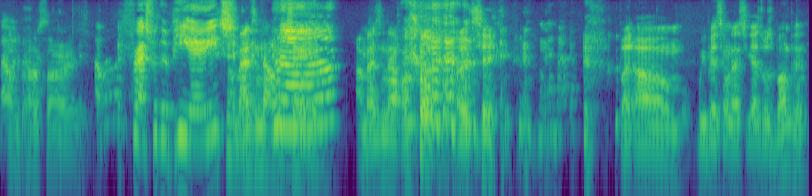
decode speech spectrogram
That I'm, would- I'm sorry. I like Fresh with a ph. Imagine that on a chain. Imagine that on, on a chain. But um, we basically want to ask you guys what's bumping.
